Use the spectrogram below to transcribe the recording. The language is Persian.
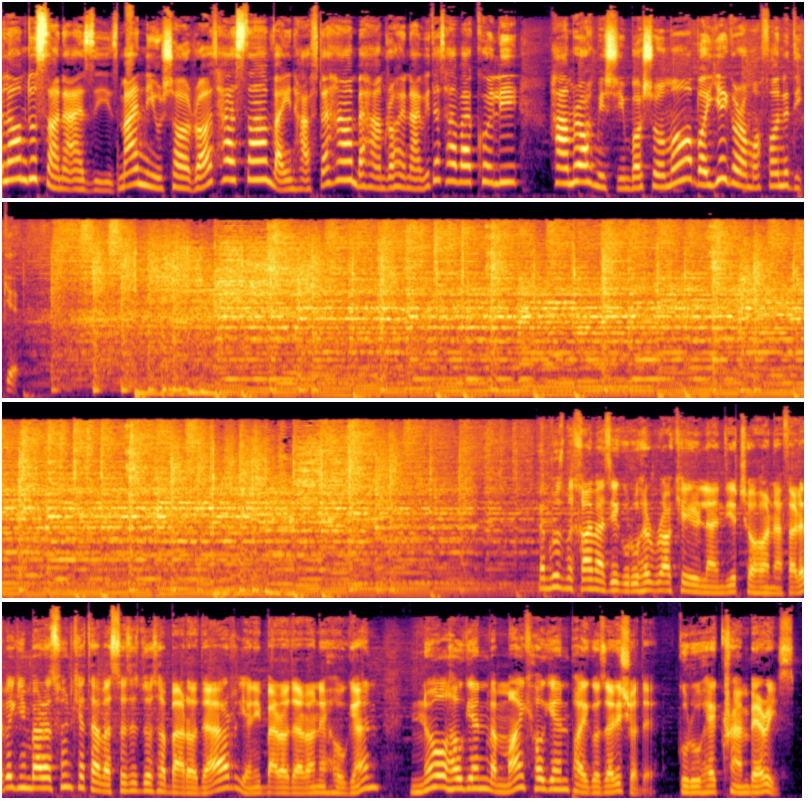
سلام دوستان عزیز. من نیوشا رات هستم و این هفته هم به همراه نوید توکلی همراه میشیم. با شما با یک گرامافون دیگه. امروز می‌خوایم از یه گروه راک ایرلندی چهار نفره بگیم براتون که توسط دو تا برادر یعنی برادران هوگن نول هوگن و مایک هوگن پایگذاری شده گروه کرامبریز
